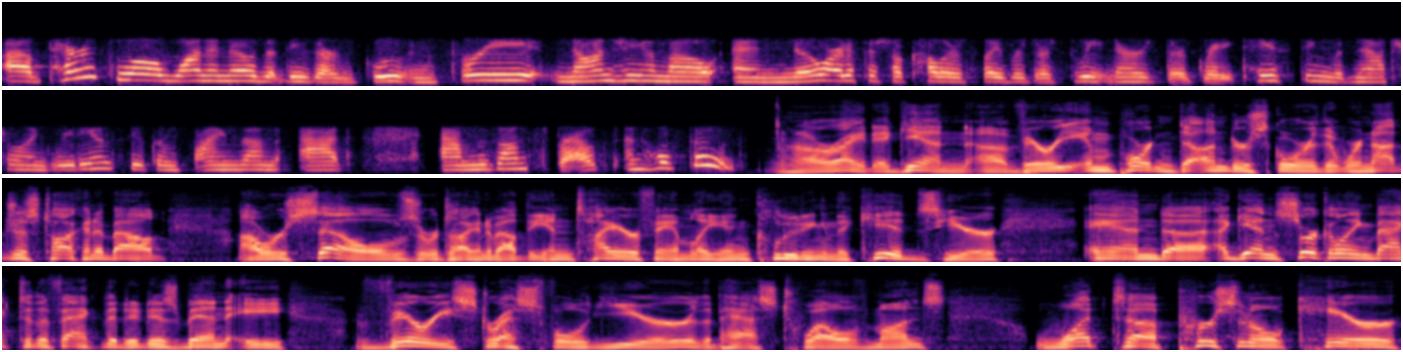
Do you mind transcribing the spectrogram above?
Uh, parents will want to know that these are gluten free, non GMO, and no artificial colors, flavors, or sweeteners. They're great tasting with natural ingredients. You can find them at Amazon, Sprouts, and Whole Foods. All right. Again, uh, very important to underscore that we're not just talking about ourselves, we're talking about the entire family, including the kids here. And uh, again, circling back to the fact that it has been a very stressful year, the past 12 months. What uh, personal care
